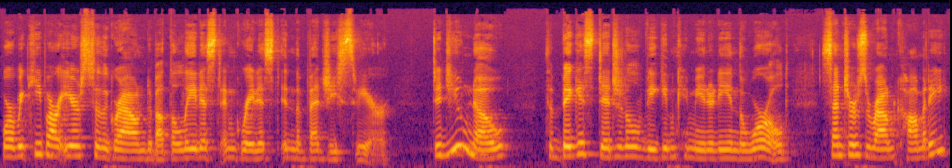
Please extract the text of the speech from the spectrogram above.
where we keep our ears to the ground about the latest and greatest in the veggie sphere. Did you know the biggest digital vegan community in the world centers around comedy?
